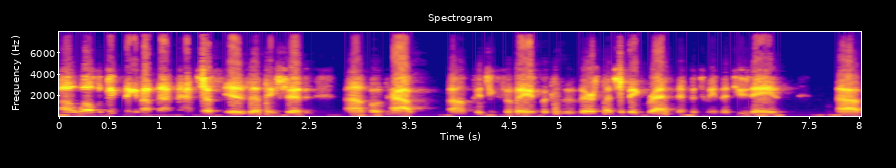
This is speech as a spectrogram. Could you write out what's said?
Uh, well, the big thing about that matchup is that they should uh, both have um, pitching survey because there's such a big rest in between the two days. Um,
